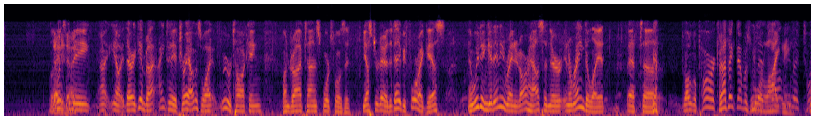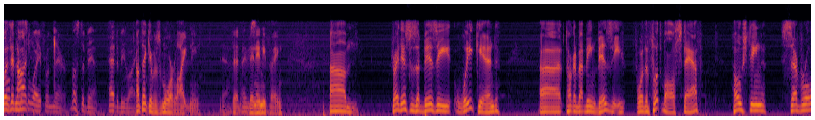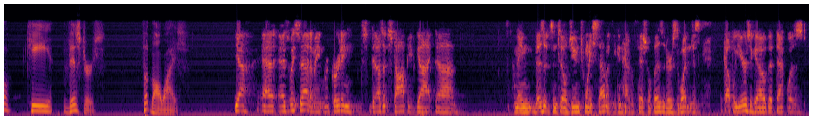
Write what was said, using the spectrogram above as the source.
Well, it looks to, me, uh, you know, there again, but I, I can tell you, Trey, I was why we were talking on Drive Time Sports. What was it yesterday or the day before? I guess, and we didn't get any rain at our house, and they're in a rain delay at at. Uh, yeah. Vogel Park, but I think that was we more lightning. 12, was it not away from there? Must have been. Had to be lightning. I think it was more lightning. Yeah, that, than so. anything. Um, Trey, this is a busy weekend. Uh, talking about being busy for the football staff, hosting several key visitors, football wise. Yeah, as we said, I mean, recruiting doesn't stop. You've got, uh, I mean, visits until June 27th. You can have official visitors. It wasn't just a couple years ago that that was,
